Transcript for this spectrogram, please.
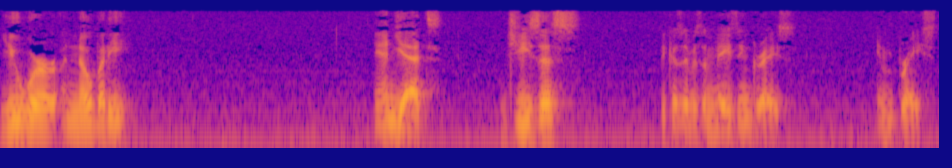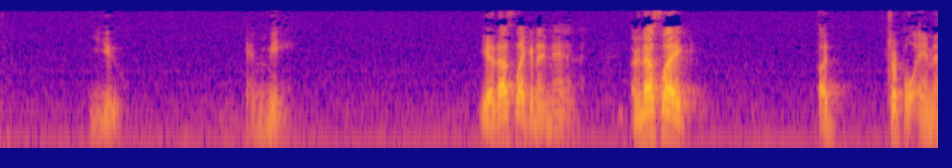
You were a nobody. And yet, Jesus, because of his amazing grace, embraced you and me. Yeah, that's like an amen. I mean, that's like a triple amen.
